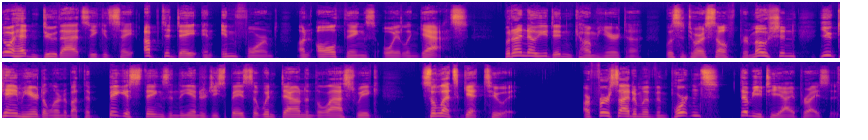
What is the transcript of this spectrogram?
go ahead and do that so you can stay up to date and informed on all things oil and gas. But I know you didn't come here to listen to our self promotion. You came here to learn about the biggest things in the energy space that went down in the last week. So let's get to it. Our first item of importance WTI prices.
